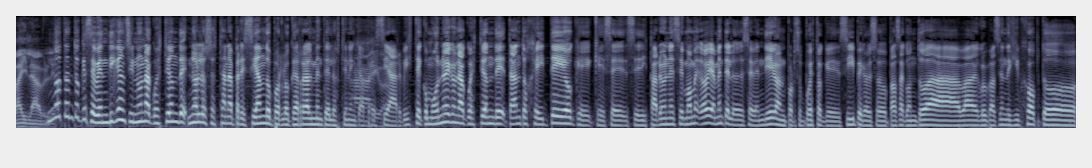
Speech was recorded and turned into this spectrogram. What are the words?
bailable. No tanto que se bendigan, sino una cuestión de no los están apreciando por lo que realmente los tienen que Ahí va. apreciar, ¿viste? Como no era una cuestión de tanto hateo que, que se, se disparó en ese momento. Obviamente lo de se vendieron, por supuesto que sí, pero eso pasa con toda agrupación de hip hop, todo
